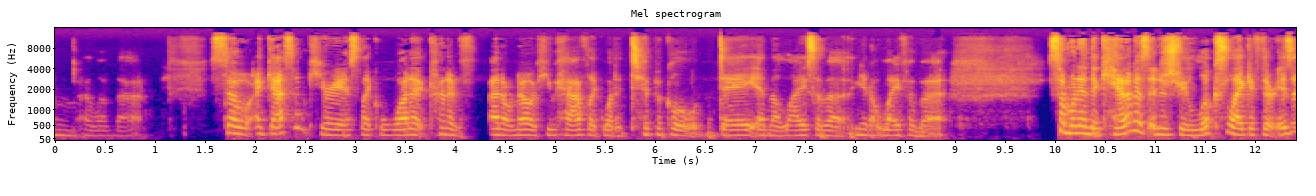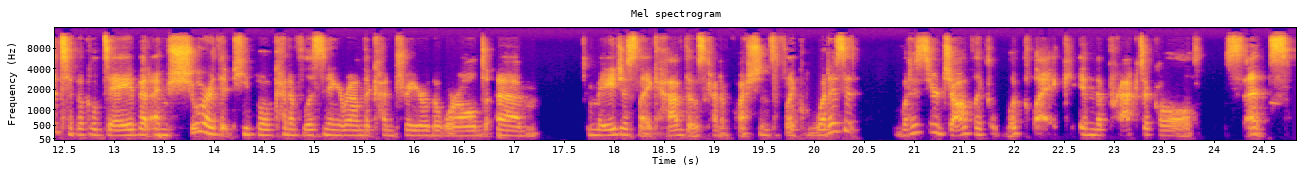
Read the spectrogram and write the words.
Mm, I love that. So I guess I'm curious, like what a kind of I don't know if you have like what a typical day in the life of a you know life of a someone in the cannabis industry looks like if there is a typical day but i'm sure that people kind of listening around the country or the world um, may just like have those kind of questions of like what is it what does your job like look like in the practical sense?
